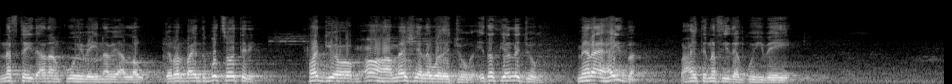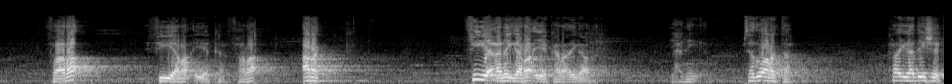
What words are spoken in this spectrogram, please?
Naftayda adaan kuu hibeeyey nabi allow. Gabar baa inta bud soo tiri raggii oo muxuu ahaa meeshii la wada jooga iyo dadkii la jooga meel ay ahaydba waxay tihi naftaydaan kuu hibeeyey fara fiya ra'yaka fara arag. Fiya aniga ra'yaka ra'yigaada yani saad u aragtaa? Ra'yigaada ii sheeg.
